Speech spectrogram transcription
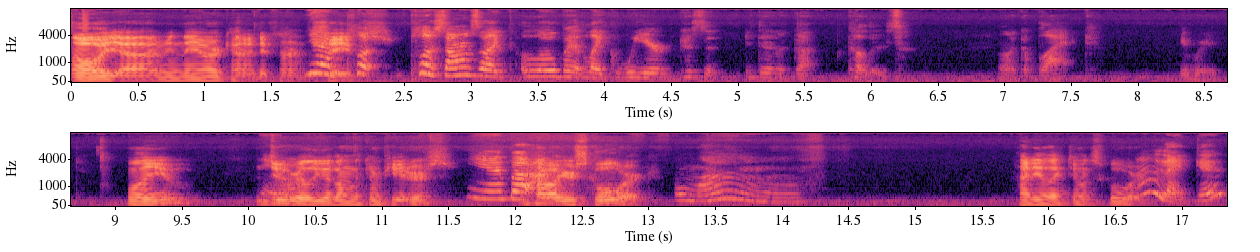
Oh yeah, I mean they are kind of different Yeah. shapes. Plus, plus that one's like a little bit like weird because it, it doesn't got colors, like a black. It weird. Well, you do really good on the computers. Yeah, but How about your schoolwork? oh wow, How do you like doing schoolwork? I like it.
